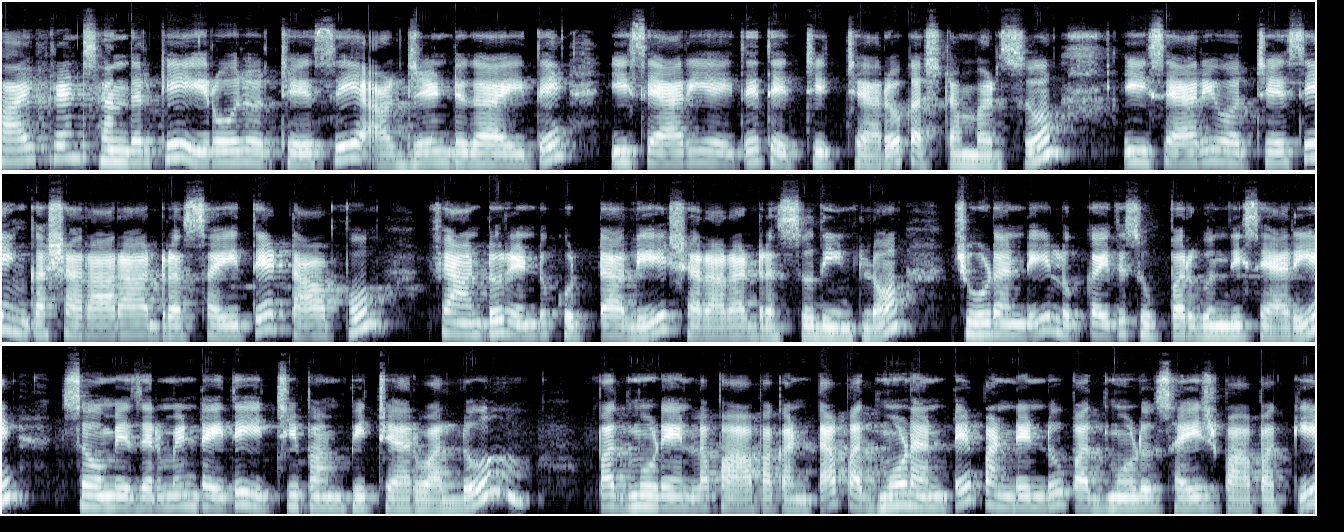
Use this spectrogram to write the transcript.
హాయ్ ఫ్రెండ్స్ అందరికీ ఈరోజు వచ్చేసి అర్జెంటుగా అయితే ఈ శారీ అయితే తెచ్చిచ్చారు కస్టమర్స్. ఈ శారీ వచ్చేసి ఇంకా షరారా డ్రెస్ అయితే టాపు ఫ్యాంటు రెండు కుట్టాలి షరారా డ్రెస్ దీంట్లో. చూడండి లుక్ అయితే సూపర్గా ఉంది శారీ. సో మెజర్మెంట్ అయితే ఇచ్చి పంపించారు వాళ్ళు. పదమూడేండ్ల పాపకంట. పదమూడు అంటే పన్నెండు పదమూడు సైజ్ పాపకి.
